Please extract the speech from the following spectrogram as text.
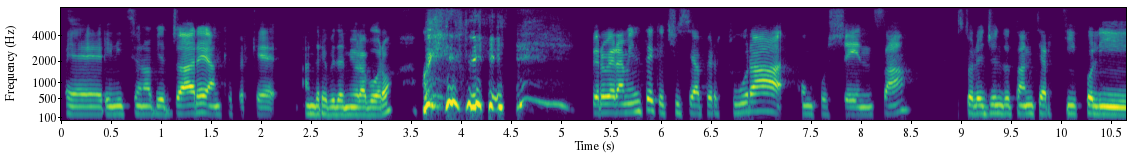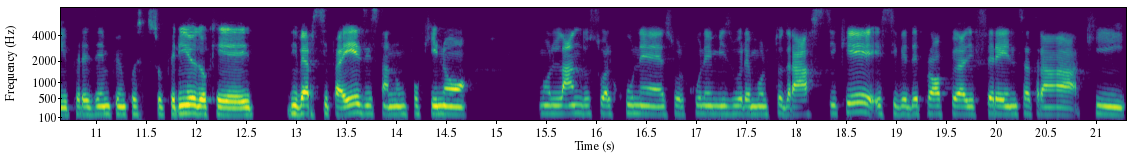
e iniziano a viaggiare, anche perché andrebbe dal mio lavoro. Quindi spero veramente che ci sia apertura con coscienza Sto leggendo tanti articoli, per esempio in questo periodo, che diversi paesi stanno un pochino mollando su alcune, su alcune misure molto drastiche e si vede proprio la differenza tra chi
